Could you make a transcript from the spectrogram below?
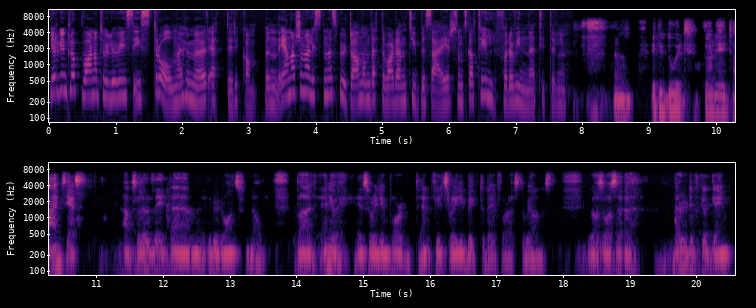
Jørgen Klopp var naturligvis i strålende humør etter kampen. En av journalistene spurte han om dette var den type seier som skal til for å vinne tittelen. Um, if you do 38 times, yes, absolutely. Um, if you do it once, no. But anyway, it's really important and feels really big today for us, to be honest, because it was a very difficult game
